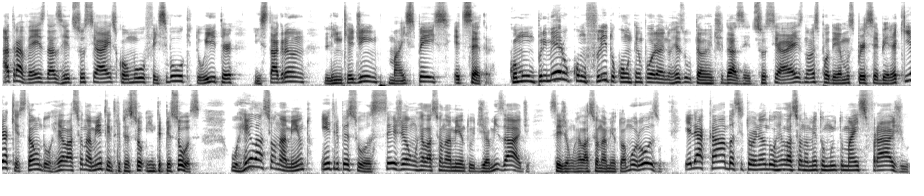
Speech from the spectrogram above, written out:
através das redes sociais como Facebook, Twitter, Instagram, LinkedIn, MySpace, etc. Como um primeiro conflito contemporâneo resultante das redes sociais, nós podemos perceber aqui a questão do relacionamento entre, pessoas. O relacionamento entre pessoas, seja um relacionamento de amizade, seja um relacionamento amoroso, ele acaba se tornando um relacionamento muito mais frágil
